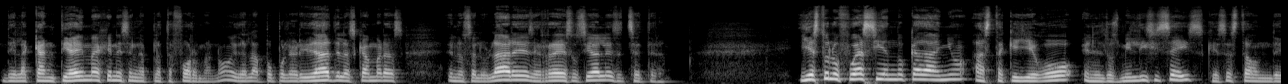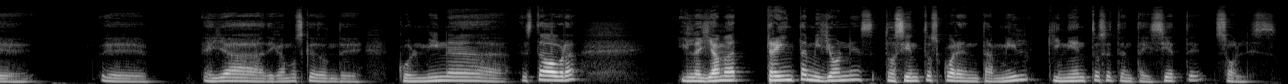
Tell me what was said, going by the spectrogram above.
de, la cantidad de imágenes en la plataforma, ¿no? Y de la popularidad de las cámaras en los celulares, de redes sociales, etcétera. Y esto lo fue haciendo cada año hasta que llegó en el 2016, que es hasta donde eh, ella, digamos que donde culmina esta obra, y la llama 30 millones 240 mil 577 soles.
